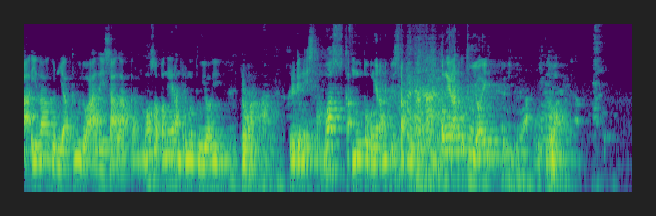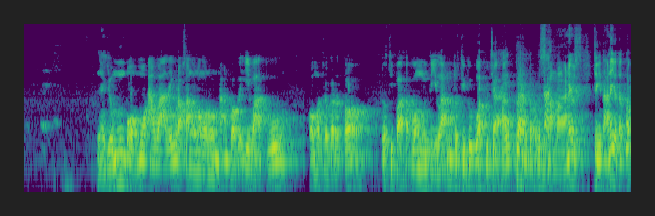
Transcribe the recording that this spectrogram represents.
Ailahun yabudu alai salaban. Mosok pangeran terima duyohi luwak. Kredit Islam, mas gak mutu pangeran Islam, pangeran duyoi luwak. Lah yo mau awale ora usah ngono-ngononan. Pokoke iki watu Mojokerto terus dipakat wong muntilan terus dituku Abu Jahal bar terus kamangane wis critane ya tetep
